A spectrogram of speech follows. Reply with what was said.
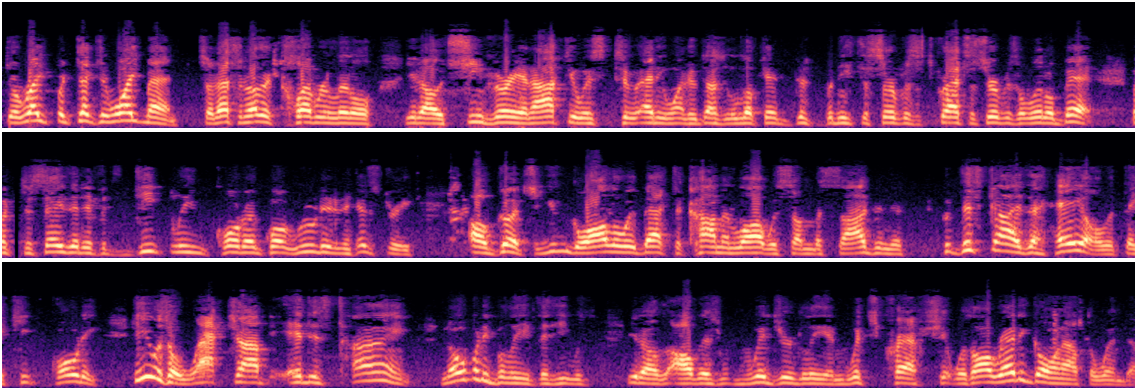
the right protected white men. So that's another clever little, you know, it seems very innocuous to anyone who doesn't look at just beneath the surface, scratch the surface a little bit. But to say that if it's deeply quote unquote rooted in history, oh good. So you can go all the way back to common law with some misogynist. This guy's a Hale that they keep quoting. He was a whack job in his time. Nobody believed that he was, you know, all this wizardly and witchcraft shit was already going out the window.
